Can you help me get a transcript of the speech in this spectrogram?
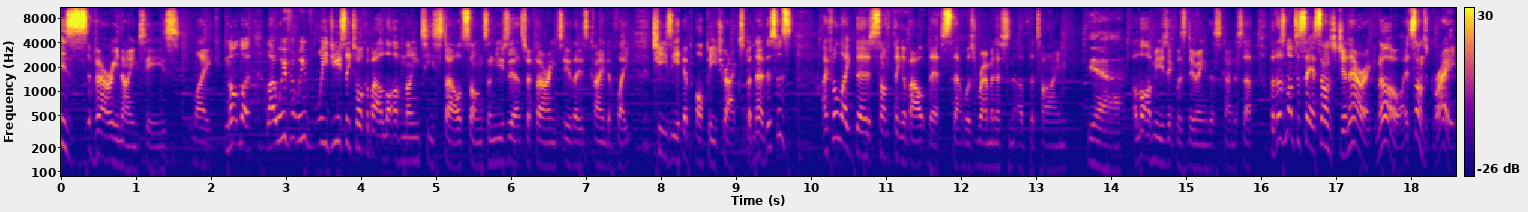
is very 90s. Like not like, like we've we've we'd usually talk about a lot of 90s style songs, and usually that's referring to those kind of like cheesy hip hoppy tracks. But no, this was. I feel like there's something about this that was reminiscent of the time. Yeah. A lot of music was doing this kind of stuff. But that's not to say it sounds generic. No, it sounds great.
